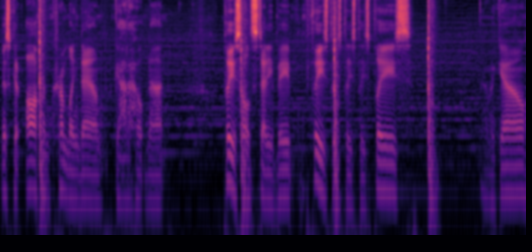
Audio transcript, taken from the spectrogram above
This could all come crumbling down. God, I hope not. Please hold steady, babe. Please, please, please, please, please. There we go.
